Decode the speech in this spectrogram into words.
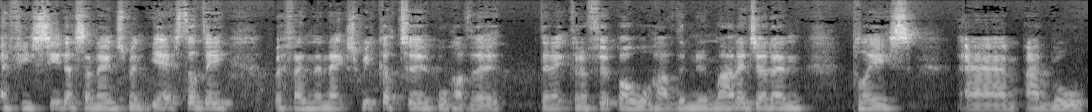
if you see this announcement yesterday, within the next week or two, we'll have the director of football, we'll have the new manager in place, um, and we'll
